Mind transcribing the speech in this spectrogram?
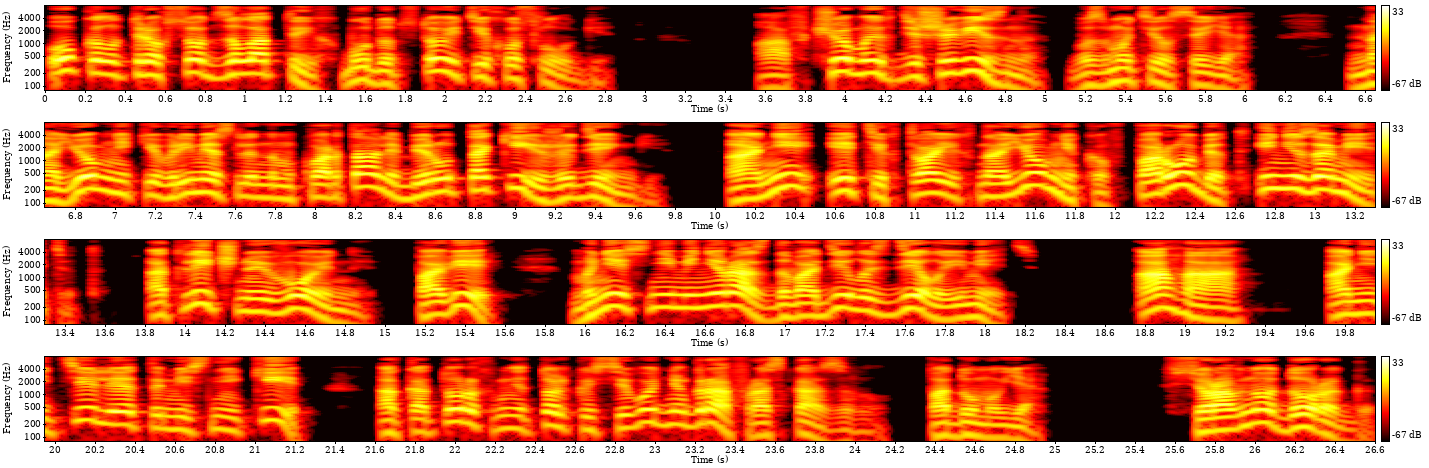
Около трехсот золотых будут стоить их услуги. А в чем их дешевизна? Возмутился я. Наемники в ремесленном квартале берут такие же деньги. Они этих твоих наемников порубят и не заметят. Отличные воины, поверь, мне с ними не раз доводилось дело иметь. Ага, а не те ли это мясники, о которых мне только сегодня граф рассказывал, подумал я. Все равно дорого.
